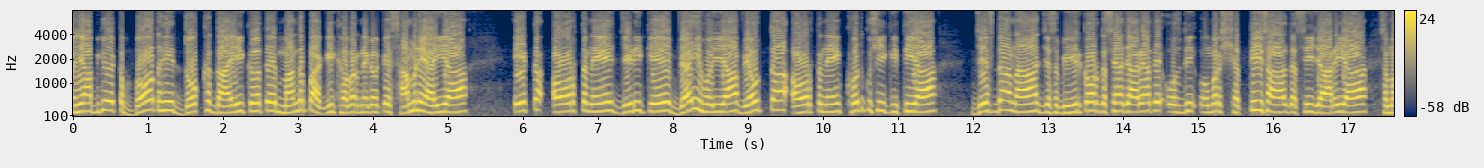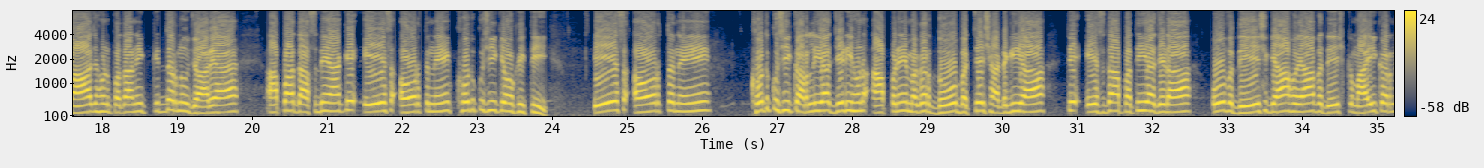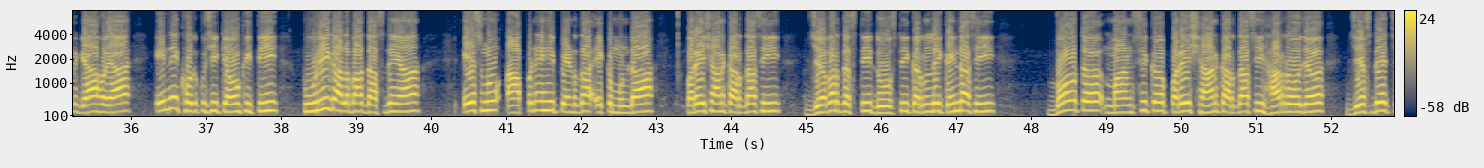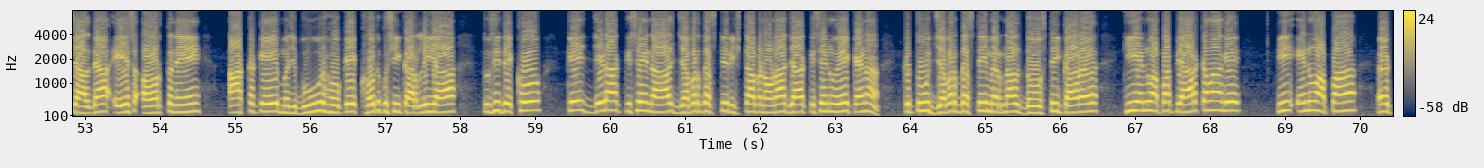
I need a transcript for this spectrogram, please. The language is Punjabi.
ਪੰਜਾਬੀਓ, ਇੱਕ ਬਹੁਤ ਹੀ ਦੁਖਦਾਇਕ ਤੇ ਮੰਦਭਾਗੀ ਖਬਰ ਨਿਕਲ ਕੇ ਸਾਹਮਣੇ ਆਈ ਆ। ਇੱਕ ਔਰਤ ਨੇ ਜਿਹੜੀ ਕਿ ਵਿਆਹੀ ਹੋਈ ਆ, ਵਿਆਹੁਤਾ ਔਰਤ ਨੇ ਖੁਦਕੁਸ਼ੀ ਕੀਤੀ ਆ, ਜਿਸ ਦਾ ਨਾਂ ਜਸਬੀਰ ਕੌਰ ਦੱਸਿਆ ਜਾ ਰਿਹਾ ਤੇ ਉਸ ਦੀ ਉਮਰ 36 ਸਾਲ ਦੱਸੀ ਜਾ ਰਹੀ ਆ। ਸਮਾਜ ਹੁਣ ਪਤਾ ਨਹੀਂ ਕਿੱਧਰ ਨੂੰ ਜਾ ਰਿਹਾ ਹੈ। ਆਪਾਂ ਦੱਸਦੇ ਆ ਕਿ ਇਸ ਔਰਤ ਨੇ ਖੁਦਕੁਸ਼ੀ ਕਿਉਂ ਕੀਤੀ? ਇਸ ਔਰਤ ਨੇ ਖੁਦਕੁਸ਼ੀ ਕਰ ਲਈ ਆ, ਜਿਹੜੀ ਹੁਣ ਆਪਣੇ ਮਗਰ ਦੋ ਬੱਚੇ ਛੱਡ ਗਈ ਆ ਤੇ ਇਸ ਦਾ ਪਤੀ ਆ ਜਿਹੜਾ, ਉਹ ਵਿਦੇਸ਼ ਗਿਆ ਹੋਇਆ, ਵਿਦੇਸ਼ ਕਮਾਈ ਕਰਨ ਗਿਆ ਹੋਇਆ। ਇਹਨੇ ਖੁਦਕੁਸ਼ੀ ਕਿਉਂ ਕੀਤੀ? ਪੂਰੀ ਗੱਲਬਾਤ ਦੱਸਦੇ ਆ। ਇਸ ਨੂੰ ਆਪਣੇ ਹੀ ਪਿੰਡ ਦਾ ਇੱਕ ਮੁੰਡਾ ਪਰੇਸ਼ਾਨ ਕਰਦਾ ਸੀ, ਜ਼ਬਰਦਸਤੀ ਦੋਸਤੀ ਕਰਨ ਲਈ ਕਹਿੰਦਾ ਸੀ। ਬਹੁਤ ਮਾਨਸਿਕ ਪਰੇਸ਼ਾਨ ਕਰਦਾ ਸੀ ਹਰ ਰੋਜ਼, ਜਿਸ ਦੇ ਚੱਲਦਿਆਂ ਇਸ ਔਰਤ ਨੇ ਅੱਕ ਕੇ ਮਜਬੂਰ ਹੋ ਕੇ ਖੁਦਕੁਸ਼ੀ ਕਰ ਲਈ ਆ। ਤੁਸੀਂ ਦੇਖੋ ਕਿ ਜਿਹੜਾ ਕਿਸੇ ਨਾਲ ਜ਼ਬਰਦਸਤੀ ਰਿਸ਼ਤਾ ਬਣਾਉਣਾ ਜਾਂ ਕਿਸੇ ਨੂੰ ਇਹ ਕਹਿਣਾ ਕਿ ਤੂੰ ਜ਼ਬਰਦਸਤੀ ਮੇਰੇ ਨਾਲ ਦੋਸਤੀ ਕਰ, ਕੀ ਇਹਨੂੰ ਆਪਾਂ ਪਿਆਰ ਕਵਾਂਗੇ? ਕੀ ਇਹਨੂੰ ਆਪਾਂ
